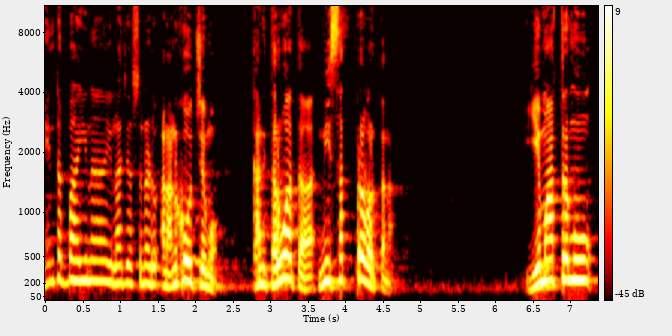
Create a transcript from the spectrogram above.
ఏంటబ్బా ఆయన ఇలా చేస్తున్నాడు? అని అనుకోవచ్చేమో. కానీ తరువాత నీ సత్ప్రవర్తన ఏమాత్రము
